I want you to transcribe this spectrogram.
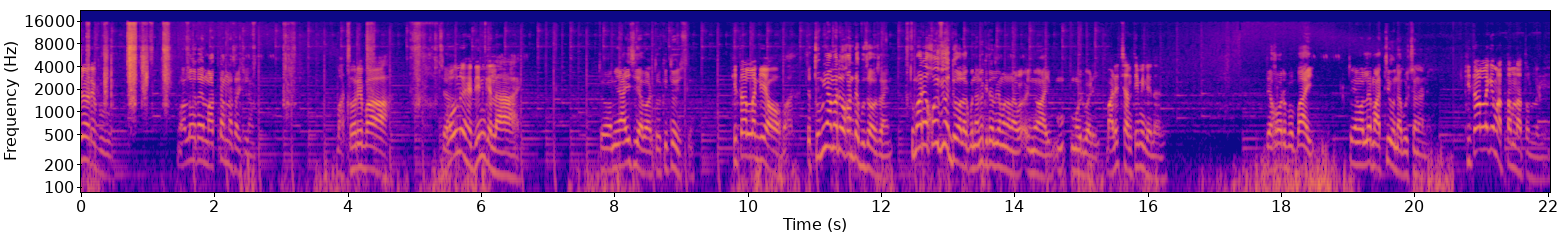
কিতা রে বউ লগত তাই মারতাম না চাইছিলাম। মাতরে বা। আচ্ছা। বউ সেদিন গেলাই। তো আমি আইছি আবার তো কিতো হয়েছে কিতার লাগি আও আবার? তো তুমি আমার ওখানতে বুঝাও চাই তোমার কই ফিরত দেওয়া লাগবে না? আমি কিতা লাগে মানে আই মোর বাড়ি বাড়ির শান্তি মিলে না দেখো রে ভাই তুমি আমার মাতিও না বুঝছ না। কিতার লাগে মারতাম না তোর লাগে?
